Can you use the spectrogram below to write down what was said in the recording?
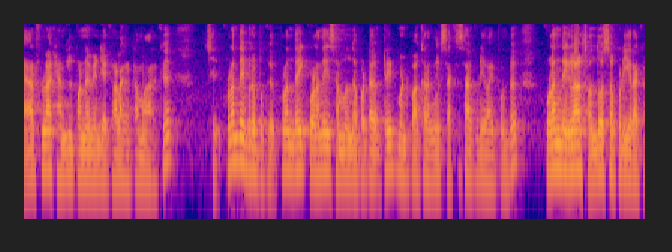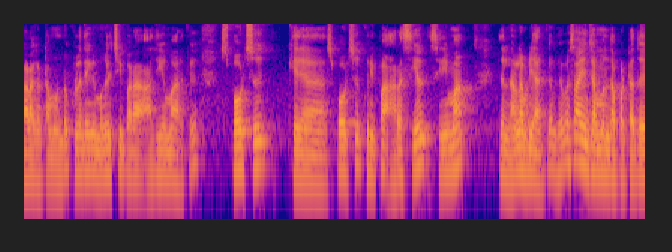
ஹேர்ஃபுல்லாக ஹேண்டில் பண்ண வேண்டிய காலகட்டமாக இருக்குது சரி குழந்தை பிறப்புக்கு குழந்தை குழந்தை சம்மந்தப்பட்ட ட்ரீட்மெண்ட் பார்க்குறவங்களுக்கு சக்ஸஸ் ஆகக்கூடிய வாய்ப்பு உண்டு. குழந்தைகளால் சந்தோஷப்படுகிற காலகட்டம் உண்டு. குழந்தைகள் மகிழ்ச்சி பெற அதிகமாக இருக்குது ஸ்போர்ட்ஸு ஸ்போர்ட்ஸு குறிப்பாக அரசியல் சினிமா இதில் நல்லபடியாக இருக்குது விவசாயம் சம்மந்தப்பட்டது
